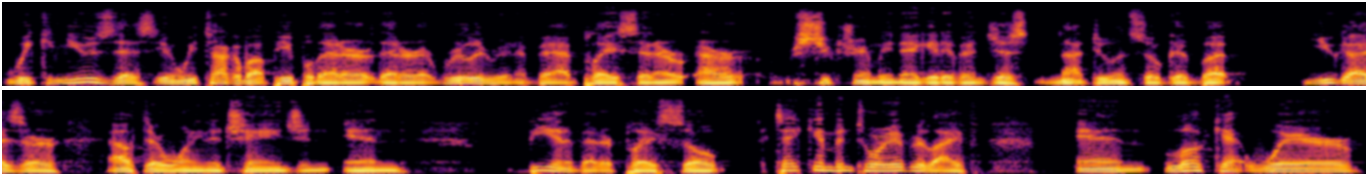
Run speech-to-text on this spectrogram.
we can use this. You know, we talk about people that are, that are really in a bad place and are, are extremely negative and just not doing so good. But you guys are out there wanting to change and, and be in a better place. So take inventory of your life and look at where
